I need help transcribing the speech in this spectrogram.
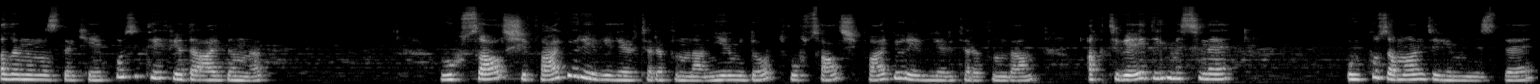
alanınızdaki pozitif ya da aydınlık ruhsal şifa görevlileri tarafından 24 ruhsal şifa görevlileri tarafından aktive edilmesine, uyku zaman diliminizde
